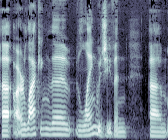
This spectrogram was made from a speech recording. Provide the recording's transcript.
uh, are lacking the language even um,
